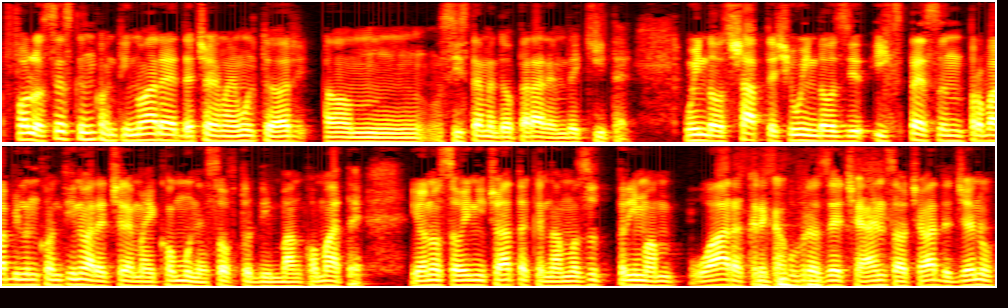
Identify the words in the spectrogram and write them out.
folosesc în continuare de cele mai multe ori um, sisteme de operare învechite. Windows 7 și Windows XP sunt probabil în continuare cele mai comune softuri din bancomate. Eu nu o să uit niciodată când am văzut prima oară, cred că acum vreo 10 ani sau ceva de genul,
